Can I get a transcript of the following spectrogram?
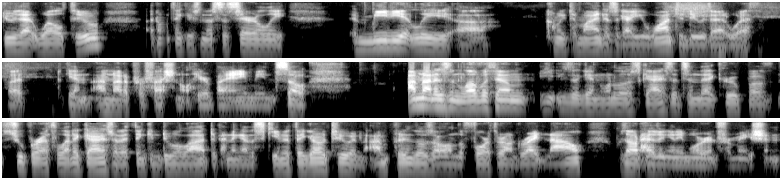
do that well too. I don't think he's necessarily immediately uh, coming to mind as a guy you want to do that with. But again, I'm not a professional here by any means. So I'm not as in love with him. He's again one of those guys that's in that group of super athletic guys that I think can do a lot depending on the scheme that they go to. And I'm putting those all in the fourth round right now without having any more information.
